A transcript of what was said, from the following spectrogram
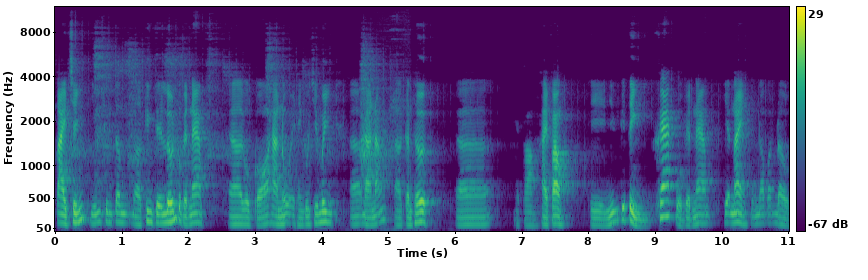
tài chính, những trung tâm uh, kinh tế lớn của Việt Nam uh, gồm có Hà Nội, Thành phố Hồ Chí Minh, uh, Đà Nẵng, uh, Cần Thơ, uh, Hải Phòng. Hải Phòng thì những cái tỉnh khác của Việt Nam hiện nay cũng đã bắt đầu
